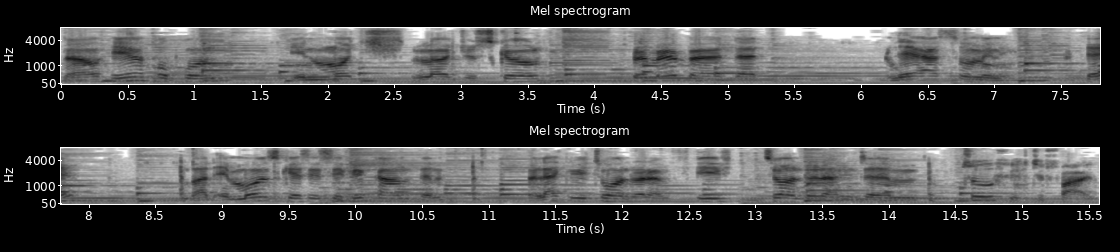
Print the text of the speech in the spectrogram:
Now here open in much larger scale. Remember that there are so many okay? But in most cases if you count them likely 250 200 and um, 255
